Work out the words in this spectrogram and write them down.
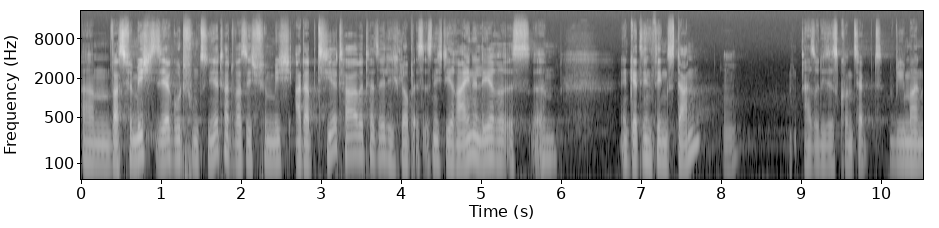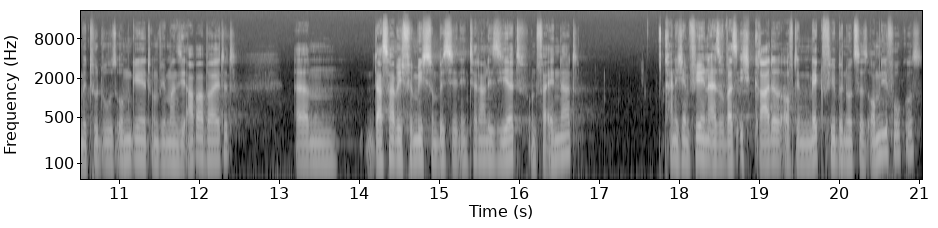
Ähm, was für mich sehr gut funktioniert hat, was ich für mich adaptiert habe tatsächlich, ich glaube, es ist nicht die reine Lehre, ist ähm, Getting Things Done. Also dieses Konzept, wie man mit To-Dos umgeht und wie man sie abarbeitet. Ähm, das habe ich für mich so ein bisschen internalisiert und verändert. Kann ich empfehlen. Also was ich gerade auf dem Mac viel benutze, ist Omnifocus.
